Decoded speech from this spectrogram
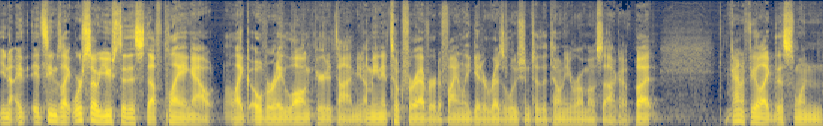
you know, it, it seems like we're so used to this stuff playing out like over a long period of time. I mean, it took forever to finally get a resolution to the Tony Romo saga, but I kind of feel like this one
